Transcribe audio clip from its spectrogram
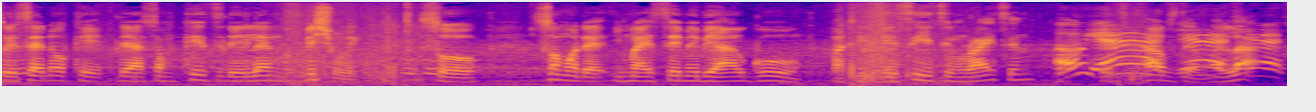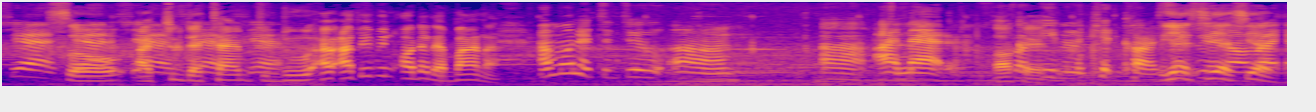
So he said, okay, there are some kids, they learn visually. So some of the, you might say, maybe I'll go, but if they see it in writing, Oh, yes. it helps them a lot. Yes, yes. So yes, I took the yes, time yes. to do, I, I've even ordered a banner. I wanted to do um, uh, I Matter for even the kid cars. Yes, yes, know, yes. Right?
